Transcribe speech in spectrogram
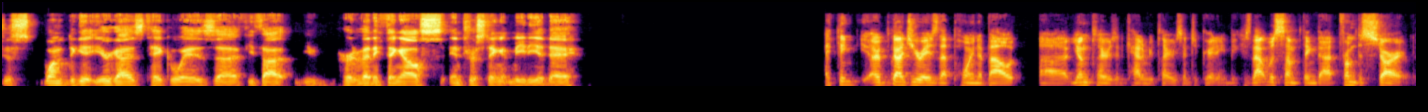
just wanted to get your guys' takeaways. Uh, if you thought you heard of anything else interesting at media day. I think I'm glad you raised that point about uh, young players and academy players integrating because that was something that from the start,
